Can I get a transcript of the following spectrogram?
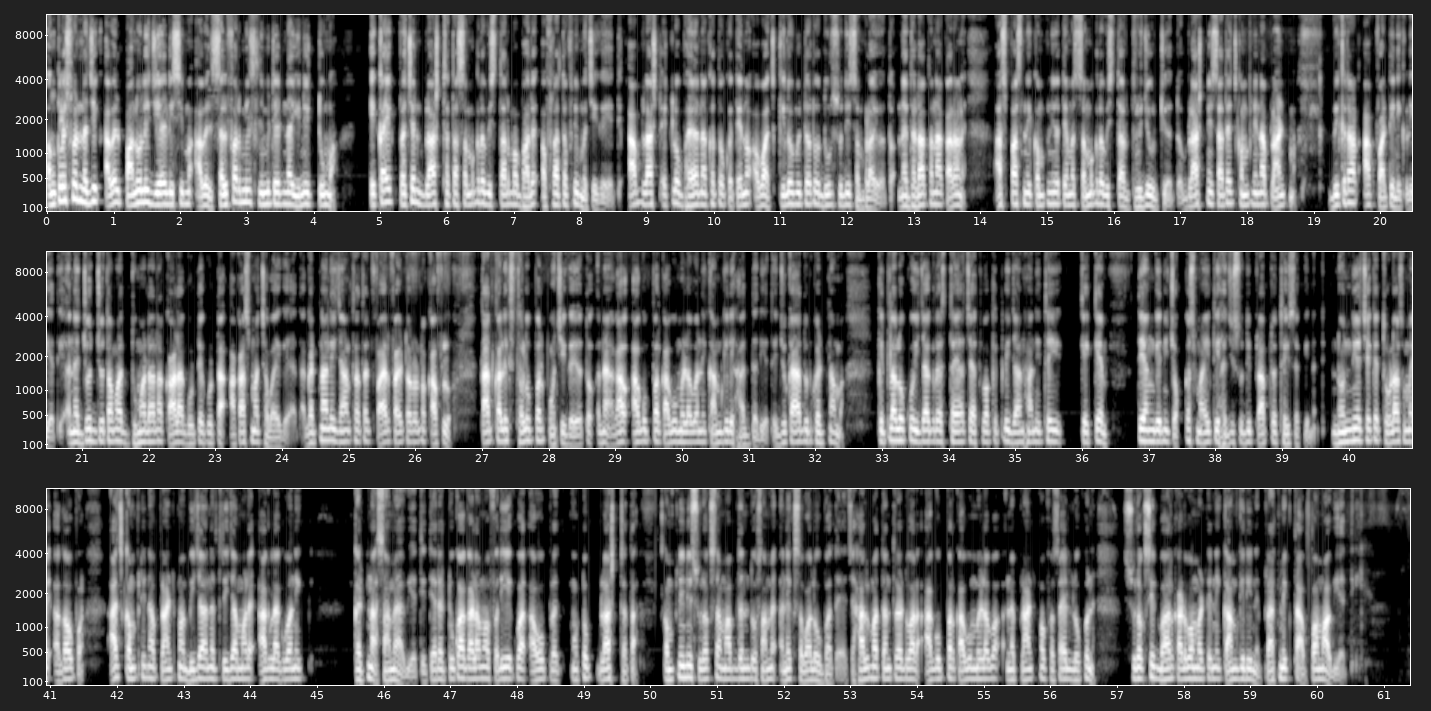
અંકલેશ્વર નજીક આવેલ પાનોલી જીઆઈડીસીમાં આવેલ સલ્ફર મિલ્સ લિમિટેડના યુનિટ ટુમાં એકાએક પ્રચંડ બ્લાસ્ટ થતાં સમગ્ર વિસ્તારમાં ભારે અફરાતફરી મચી ગઈ હતી. આ બ્લાસ્ટ એટલો ભયાનક હતો કે તેનો અવાજ કિલોમીટરો દૂર સુધી સંભળાયો હતો અને ધડાકાના કારણે આસપાસની કંપનીઓ તેમજ સમગ્ર વિસ્તાર ધ્રુજી ઉઠ્યો હતો. બ્લાસ્ટની સાથે જ કંપનીના પ્લાન્ટમાં વિકરાળ આગ ફાટી નીકળી હતી અને જોત જોતામાં ધુમાડાના કાળા ગોટે ગોટા આકાશમાં છવાઈ ગયા હતા. ઘટનાની જાણ થતાં જ ફાયર ફાઇટરોનો કાફલો તાત્કાલિક સ્થળ ઉપર પહોંચી ગયો હતો અને આગ ઉપર કાબૂ મેળવવાની કામગીરી હાથ ધરી હતી. જોકે આ દુર્ઘટનામાં કેટલા લોકો ઇજાગ્રસ્ત થયા છે અથવા કેટલી જાનહાનિ થઈ કે કેમ, તે અંગેની ચોક્કસ માહિતી હજી સુધી પ્રાપ્ત થઈ શકી નથી. નોંધનીય છે કે થોડા સમય અગાઉ પણ આ જ કંપનીના પ્લાન્ટમાં બીજા અને ત્રીજા માળે આગ લાગવાની ઘટના સામે આવી હતી. ત્યારે ટૂંકા ગાળામાં ફરી એકવાર આવો મોટો બ્લાસ્ટ થતાં કંપનીની સુરક્ષા માપદંડો સામે અનેક સવાલો ઊભા થયા છે. હાલમાં તંત્ર દ્વારા આગ ઉપર કાબૂ મેળવવા અને પ્લાન્ટમાં ફસાયેલ લોકોને સુરક્ષિત બહાર કાઢવા માટેની કામગીરીને પ્રાથમિકતા આપવામાં આવી હતી.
